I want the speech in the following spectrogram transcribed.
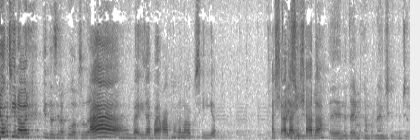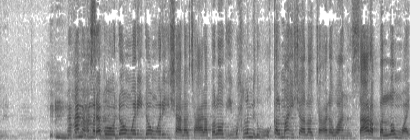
joogtiina marka intaas yaraa ku waabsadaa haa faa-iisa baa caafimaad allah ku siiyo maasha allah insha allah maxamed cumar? Abo dhown wari dhown wari insha allahu tacaala balog iyo wax la mid wuu u qalmaa insha allahu tacaala waana saara ballan waay.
